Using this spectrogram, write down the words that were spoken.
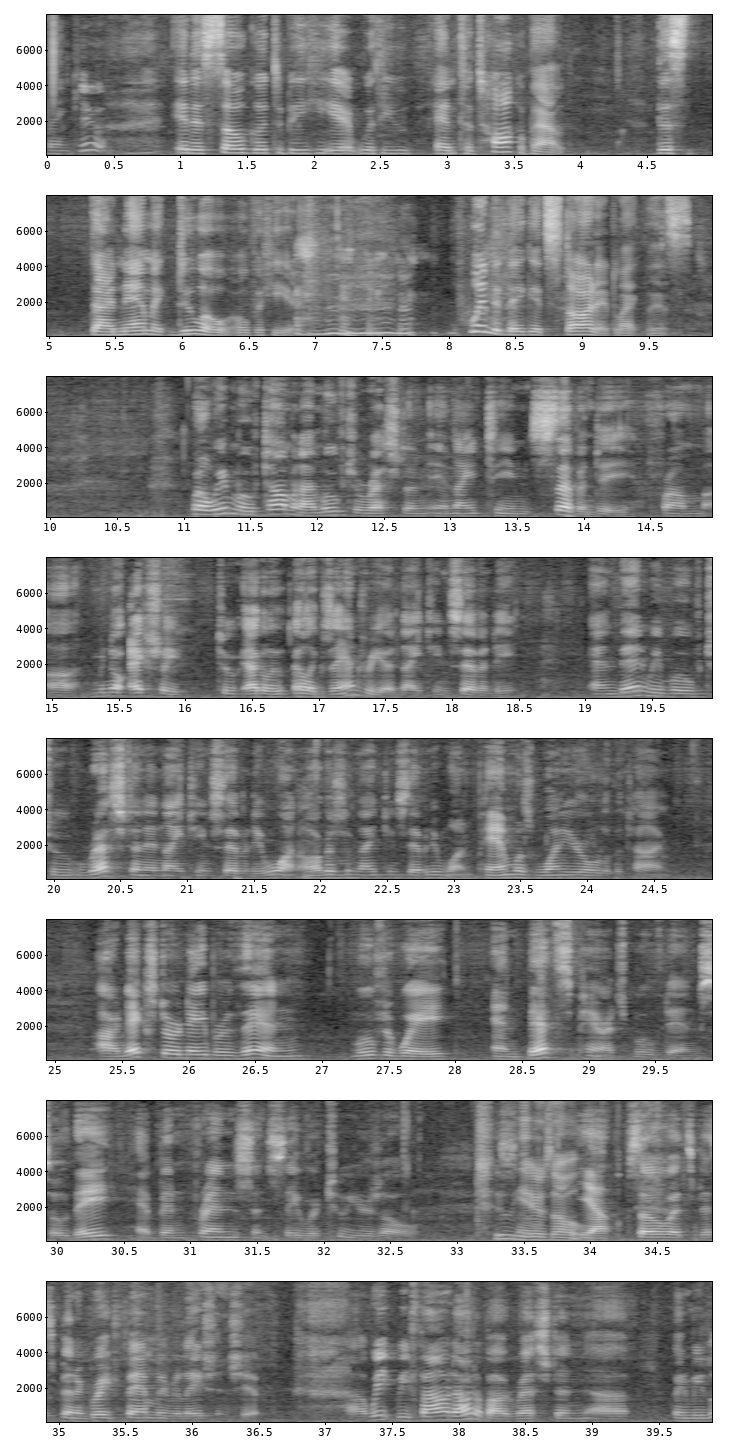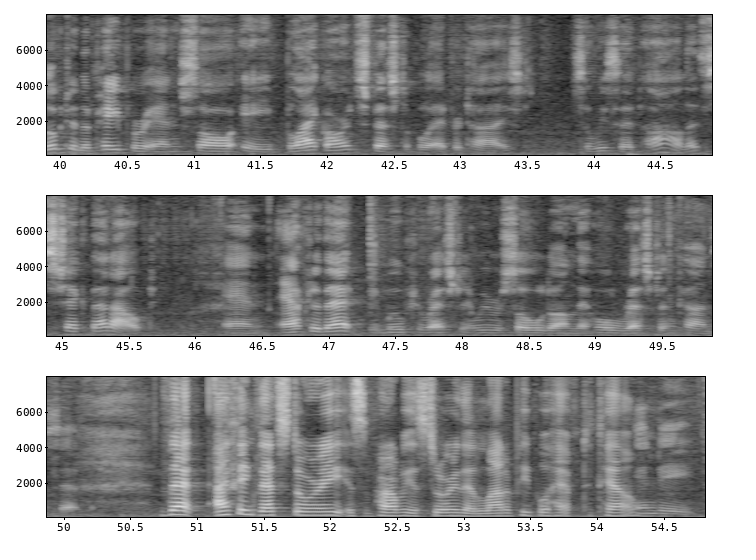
Thank you. It is so good to be here with you and to talk about this dynamic duo over here. when did they get started like this? Well, we moved, Tom and I moved to Reston in 1970 from, uh, no, actually to Alexandria in 1970 and then we moved to Reston in 1971, mm -hmm. August of 1971. Pam was one year old at the time. Our next door neighbor then moved away, and Beth's parents moved in. So they have been friends since they were two years old. Two so, years old. Yeah, so it's, it's been a great family relationship. Uh, we, we found out about Reston uh, when we looked in the paper and saw a Black Arts Festival advertised. So we said, ah, let's check that out. And after that, we moved to Reston. We were sold on the whole Reston concept. That I think that story is probably a story that a lot of people have to tell. Indeed.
